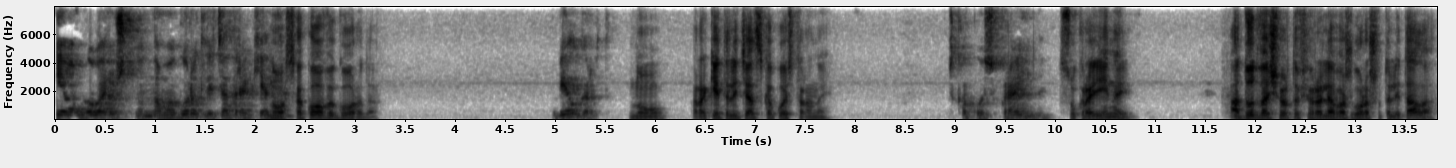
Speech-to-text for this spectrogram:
Я вам говорю, что на мой город летят ракеты. Но с какого вы города? Белгород? Ну, ракеты летят с какой стороны? С какой? С Украины. С Украиной? А до 24 февраля в ваш город что-то летало?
